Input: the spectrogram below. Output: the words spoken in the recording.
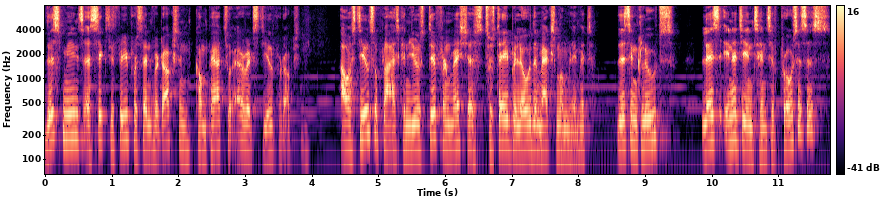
This means a 63% reduction compared to average steel production. Our steel suppliers can use different measures to stay below the maximum limit. This includes less energy-intensive processes,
